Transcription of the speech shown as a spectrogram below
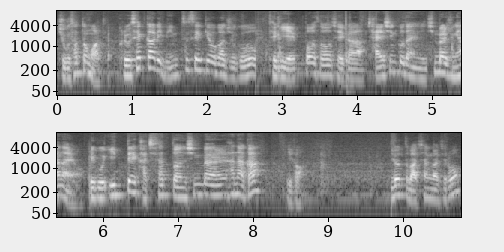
주고 샀던 것 같아요. 그리고 색깔이 민트색이어가지고 되게 예뻐서 제가 잘 신고 다니는 신발 중에 하나예요. 그리고 이때 같이 샀던 신발 하나가 이거. 이것도 마찬가지로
